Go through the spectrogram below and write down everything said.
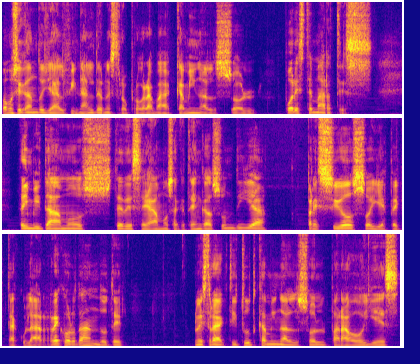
vamos llegando ya al final de nuestro programa Camino al Sol por este martes. Te invitamos, te deseamos a que tengas un día precioso y espectacular, recordándote, nuestra actitud Camino al Sol para hoy es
